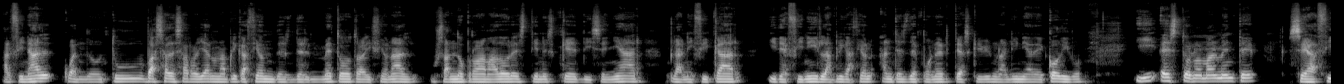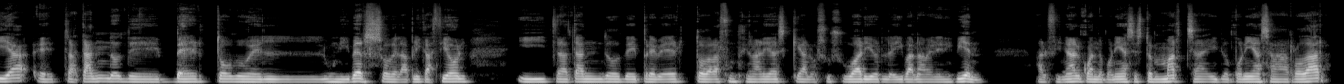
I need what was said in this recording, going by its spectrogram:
Al final, cuando tú vas a desarrollar una aplicación desde el método tradicional usando programadores, tienes que diseñar, planificar y definir la aplicación antes de ponerte a escribir una línea de código. Y esto normalmente se hacía eh, tratando de ver todo el universo de la aplicación y tratando de prever todas las funcionalidades que a los usuarios le iban a venir bien. Al final, cuando ponías esto en marcha y lo ponías a rodar,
